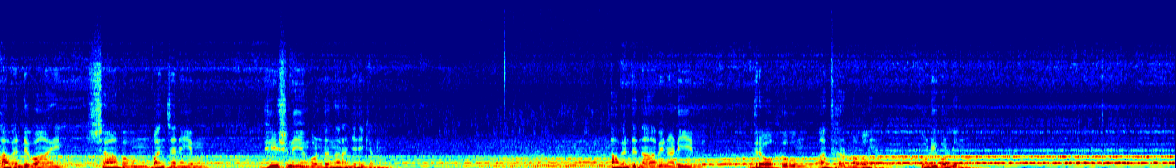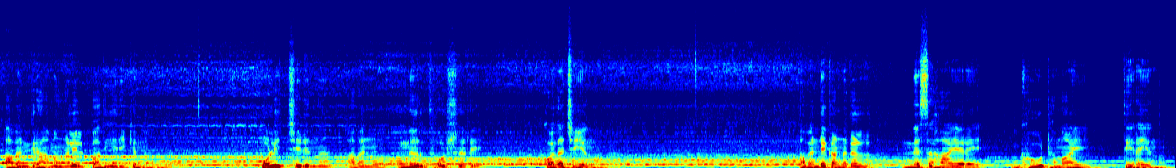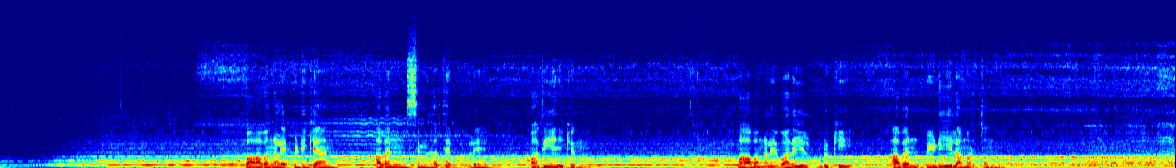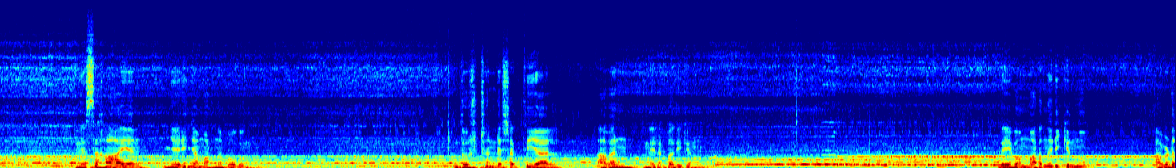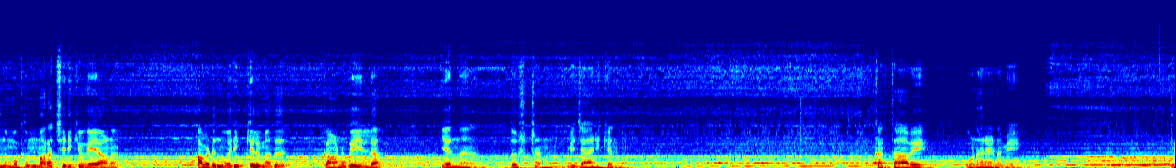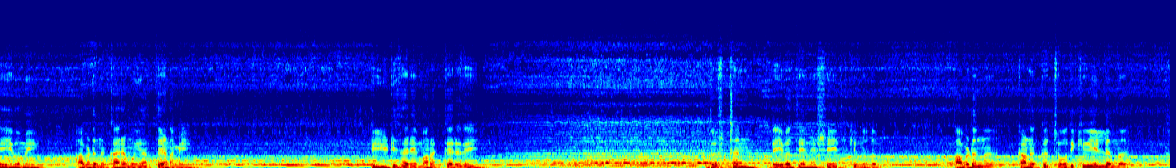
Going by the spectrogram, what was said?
അവന്റെ വായ് ശാപവും വഞ്ചനയും ഭീഷണിയും കൊണ്ട് നിറഞ്ഞിരിക്കുന്നു. അവന്റെ നാവിനടിയിൽ ദ്രോഹവും അധർമ്മവും കുടികൊള്ളുന്നു. അവൻ ഗ്രാമങ്ങളിൽ പതിയിരിക്കുന്നു. ഒളിച്ചിരുന്ന് അവൻ നിർദോഷരെ കൊല ചെയ്യുന്നു. അവന്റെ കണ്ണുകൾ നിസ്സഹായരെ ഗൂഢമായി തിരയുന്നു. പാവങ്ങളെ പിടിക്കാൻ അവൻ സിംഹത്തെ പോലെ പതിയിരിക്കുന്നു. പാവങ്ങളെ വലയിൽ കുടുക്കി അവൻ പിടിയിൽ നിസ്സഹായൻ ഞെരിഞ്ഞമർന്നു പോകുന്നു. ദുഷ്ടന്റെ ശക്തിയാൽ അവൻ നിലംപതിക്കുന്നു. ദൈവം മറന്നിരിക്കുന്നു. അവിടുന്ന് മുഖം മറച്ചിരിക്കുകയാണ്. അവിടുന്ന് ഒരിക്കലും അത് കാണുകയില്ല എന്ന് ദുഷ്ടൻ വിചാരിക്കുന്നു. കർത്താവെ ഉണരണമേ. ദൈവമേ അവിടുന്ന് കരമുയർത്തണമേ. പീഡിതരെ മറക്കരുതേ. ദുഷ്ടൻ ദൈവത്തെ നിഷേധിക്കുന്നതും അവിടുന്ന് കണക്ക് ചോദിക്കുകയില്ലെന്ന്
